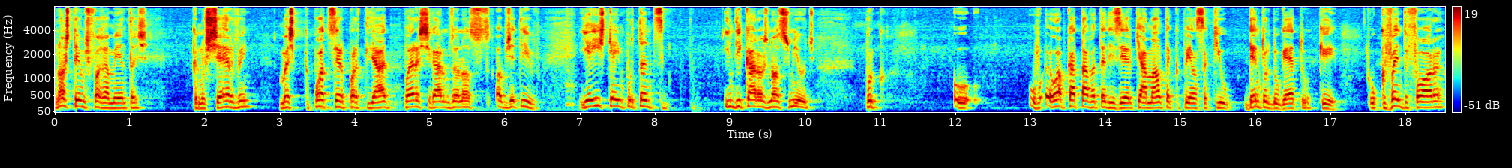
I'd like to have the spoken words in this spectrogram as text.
Nós temos ferramentas que nos servem, mas que pode ser partilhado para chegarmos ao nosso objetivo. E é isto que é importante indicar aos nossos miúdos. Porque o, o- eu há bocado estava-te a dizer que há malta que pensa que o, dentro do gueto que o que vem de fora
